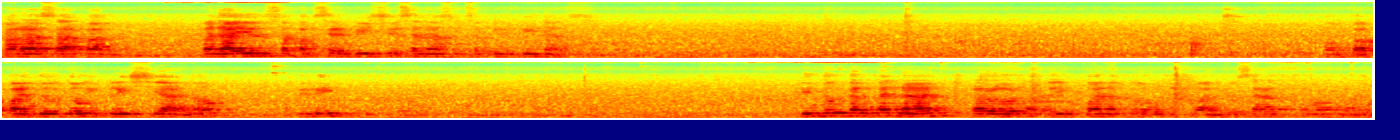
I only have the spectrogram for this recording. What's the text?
Para sa pag padayon sa pagserbisyo sa nasod sa Pilipinas ang papadudong iglesia, no? Dili Tindog kang tanan, karon ato ikuan ato ikuan, sa sa mga ano.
